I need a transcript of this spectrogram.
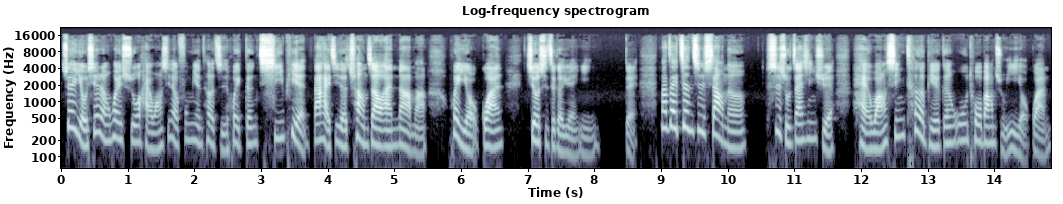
所以，有些人会说，海王星的负面特质会跟欺骗，大家还记得创造安娜吗？会有关，就是这个原因。对，那在政治上呢？世俗占星学，海王星特别跟乌托邦主义有关。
